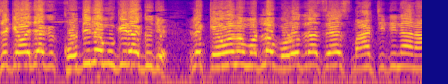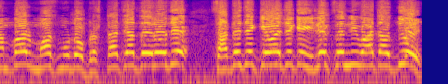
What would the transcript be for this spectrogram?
જે કહેવાય છે કે ખોદીને મૂકી રાખ્યું છે. એટલે કહેવાનો મતલબ વડોદરા શહેર સ્માર્ટ સિટીના નામ પર મસ્ત મોટો ભ્રષ્ટાચાર થઈ રહ્યો છે. સાથે જે કહેવાય છે કે ઇલેક્શનની વાત આવતી હોય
